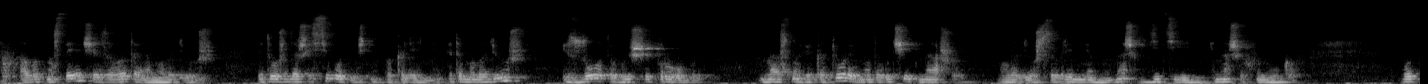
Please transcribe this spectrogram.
А вот настоящая золотая молодежь, это уже даже сегодняшнее поколение, это молодежь из золота высшей пробы – на основе которой надо учить нашу молодежь современную, наших детей и наших внуков. Вот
